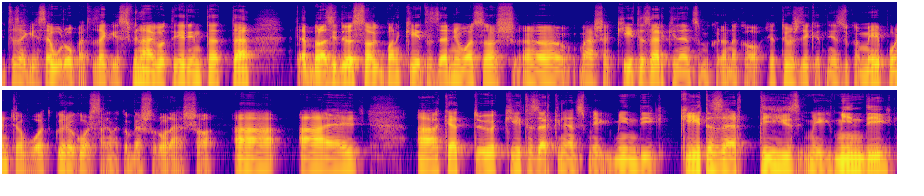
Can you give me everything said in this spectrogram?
itt az egész Európát, az egész világot érintette, Ebben az időszakban 2008-as válság, 2009, amikor ennek a, a tőzsdéket nézzük, a mélypontja volt, Görögországnak a besorolása A, A1, A2, 2009 még mindig, 2010 még mindig,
